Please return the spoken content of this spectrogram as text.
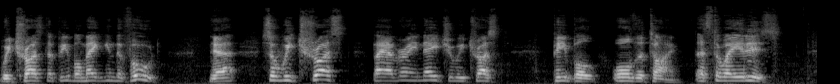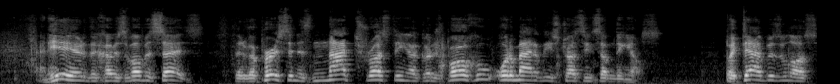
We trust the people making the food. Yeah? So we trust, by our very nature, we trust people all the time. That's the way it is. And here, the Chavez says that if a person is not trusting HaKadosh Baruch Hu, automatically he's trusting something else. But that was a loss.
